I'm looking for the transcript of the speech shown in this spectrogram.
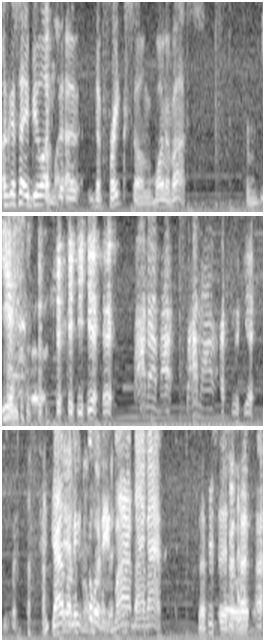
was gonna say it'd be like Something like the the freak song, "One of Us." From, from, yes. uh, yes. Gathering Company, Definitely. One of Us. That's how, uh,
